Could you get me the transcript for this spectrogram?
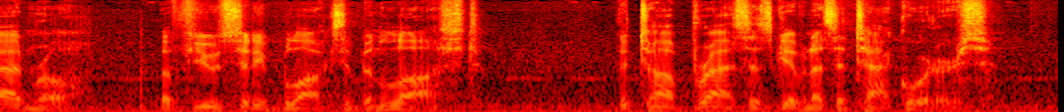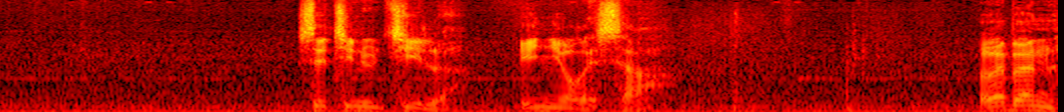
Admiral, a few city blocks have been lost. The top brass has given us attack orders. C'est inutile. Ignorez ça. Reben,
